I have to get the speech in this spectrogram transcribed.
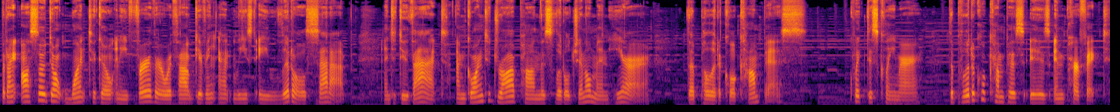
but I also don't want to go any further without giving at least a little setup. And to do that, I'm going to draw upon this little gentleman here, the political compass. Quick disclaimer the political compass is imperfect.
